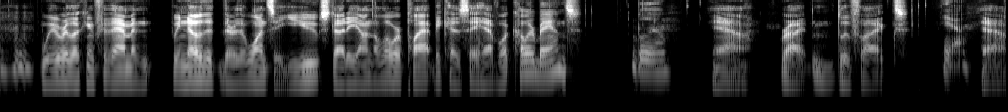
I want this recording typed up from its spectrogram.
Mm-hmm. We were looking for them, and we know that they're the ones that you study on the lower Platte because they have what color bands? Blue. Yeah, right, blue flags. Yeah. Yeah,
